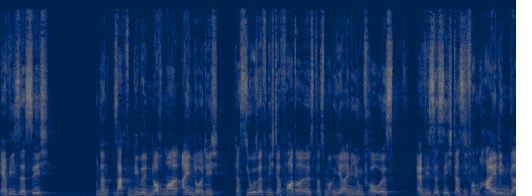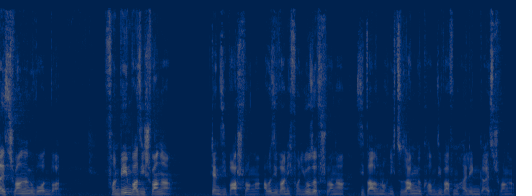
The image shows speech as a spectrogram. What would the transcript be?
erwies es sich, und dann sagt die Bibel nochmal eindeutig, dass Josef nicht der Vater ist, dass Maria eine Jungfrau ist. Erwies es sich, dass sie vom Heiligen Geist schwanger geworden war. Von wem war sie schwanger? Denn sie war schwanger, aber sie war nicht von Josef schwanger, sie waren noch nicht zusammengekommen, sie war vom Heiligen Geist schwanger.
